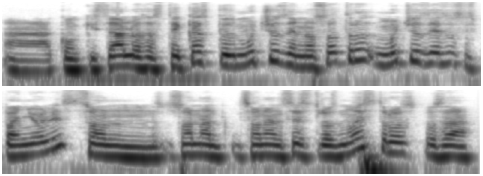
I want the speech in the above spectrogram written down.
a conquistar a los aztecas, pues muchos de nosotros, muchos de esos españoles son, son, son ancestros nuestros, o sea,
